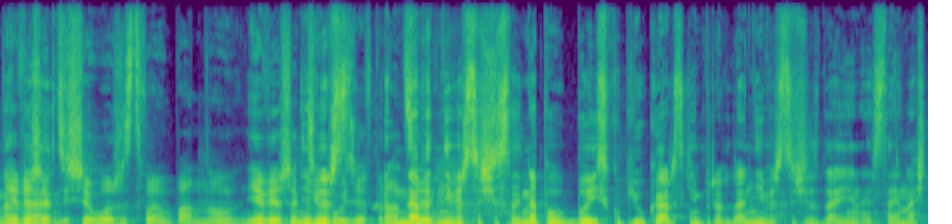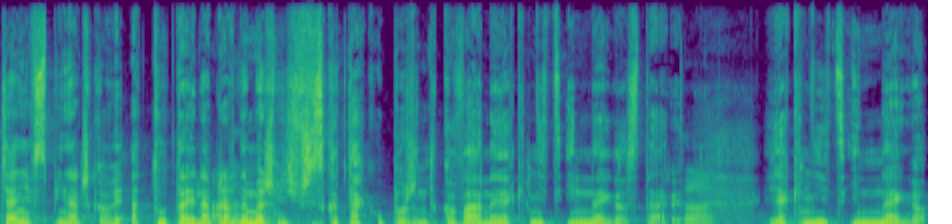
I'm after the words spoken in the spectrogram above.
nie wiesz, jak ci się ułoży z twoją panną, nie wiesz, jak nie ci wiesz, pójdzie w pracy. Nawet nie wiesz, co się stanie na boisku piłkarskim, prawda? Nie wiesz, co się staje na ścianie wspinaczkowej, a tutaj naprawdę Ale... możesz mieć wszystko tak uporządkowane, jak nic innego, stary. Tak jak nic innego.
